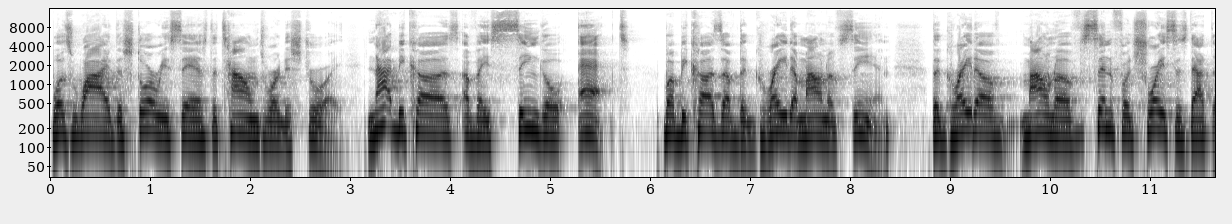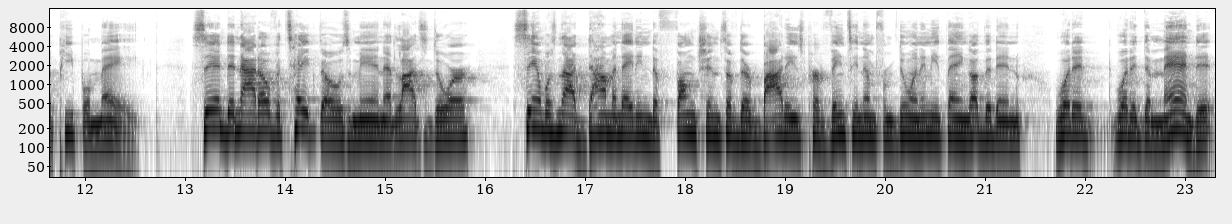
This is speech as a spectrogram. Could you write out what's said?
was why the story says the towns were destroyed. Not because of a single act, but because of the great amount of sin the great amount of sinful choices that the people made. Sin did not overtake those men at Lot's door. Sin was not dominating the functions of their bodies, preventing them from doing anything other than what it what it demanded.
